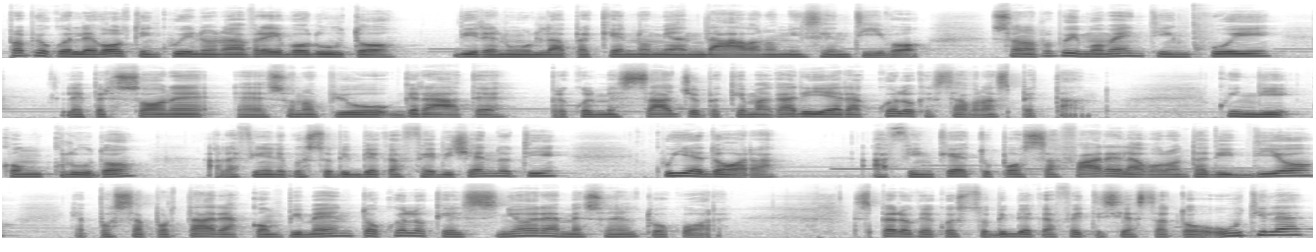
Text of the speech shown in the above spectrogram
proprio quelle volte in cui non avrei voluto dire nulla perché non mi andava, non mi sentivo. Sono proprio i momenti in cui le persone eh, sono più grate per quel messaggio perché magari era quello che stavano aspettando. Quindi concludo alla fine di questo Bibbia Caffè dicendoti qui ed ora affinché tu possa fare la volontà di Dio e possa portare a compimento quello che il Signore ha messo nel tuo cuore. Spero che questo Bibbia Caffè ti sia stato utile.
